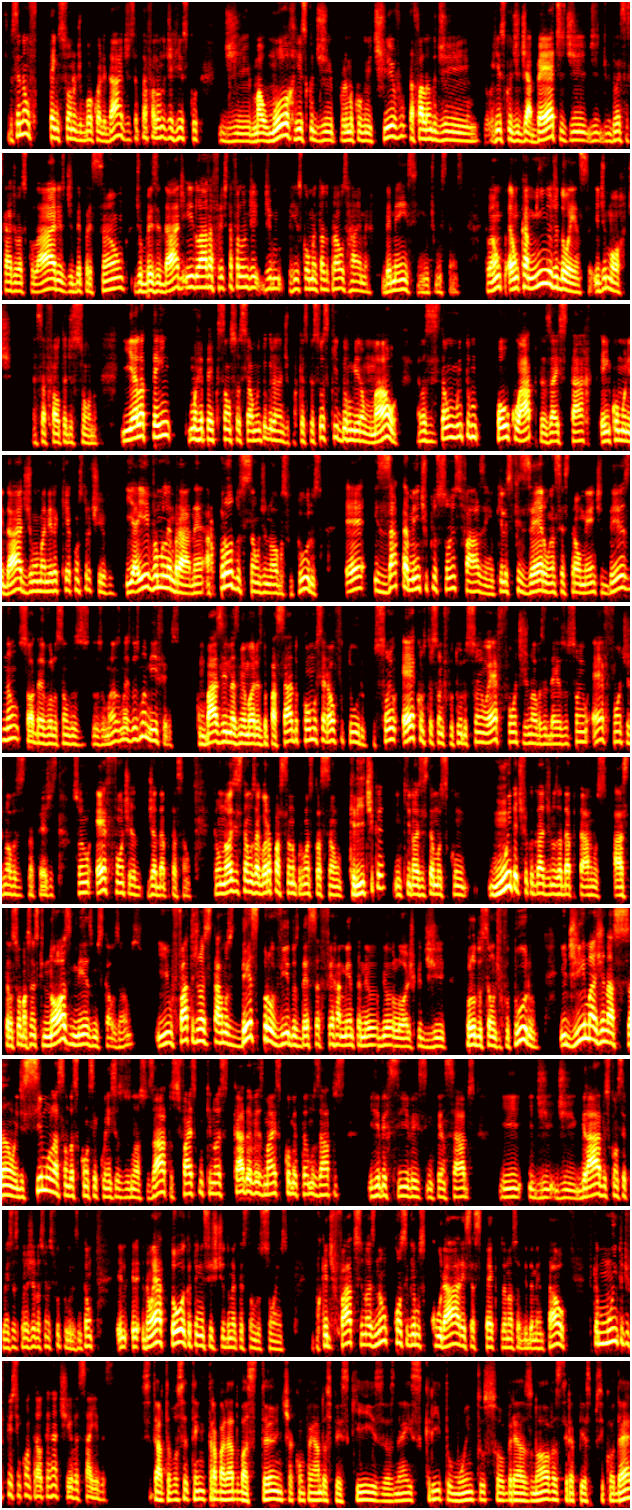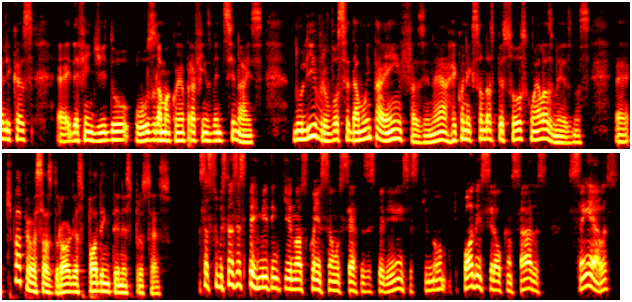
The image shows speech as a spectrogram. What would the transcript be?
Se você não tem sono de boa qualidade, você está falando de risco de mau humor, risco de problema cognitivo, está falando de risco de diabetes, de, de, de, doenças cardiovasculares, de depressão, de obesidade, e lá na frente está falando de, de, risco aumentado para Alzheimer, demência, em última instância. Então, é um, é um caminho de doença e de morte, essa falta de sono. E ela tem uma repercussão social muito grande, porque as pessoas que dormiram mal, elas estão muito pouco aptas a estar em comunidade de uma maneira que é construtiva. E aí vamos lembrar, né, a produção de novos futuros é exatamente o que os sonhos fazem, o que eles fizeram ancestralmente, desde não só da evolução dos, dos humanos, mas dos mamíferos. Com base nas memórias do passado, como será o futuro? O sonho é construção de futuro, o sonho é fonte de novas ideias, o sonho é fonte de novas estratégias, o sonho é fonte de adaptação. Então, nós estamos agora passando por uma situação crítica, em que nós estamos com muita dificuldade de nos adaptarmos às transformações que nós mesmos causamos. E o fato de nós estarmos desprovidos dessa ferramenta neurobiológica de produção de futuro e de imaginação e de simulação das consequências dos nossos atos faz com que nós cada vez mais cometamos atos irreversíveis, impensados, e, e de, de, graves consequências para gerações futuras. Então, ele, ele, não é à toa que eu tenho insistido na questão dos sonhos, porque, de fato, se nós não conseguimos curar esse aspecto da nossa vida mental, fica muito difícil encontrar alternativas, saídas. Siddhartha, você tem trabalhado bastante, acompanhado as pesquisas, né, escrito muito sobre as novas terapias psicodélicas é, e defendido o uso da maconha para fins medicinais. No livro, você dá muita ênfase né, à reconexão das pessoas com elas mesmas. É, que papel essas drogas podem ter nesse processo? Essas substâncias permitem que nós conheçamos certas experiências que, não, que podem ser alcançadas sem elas,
